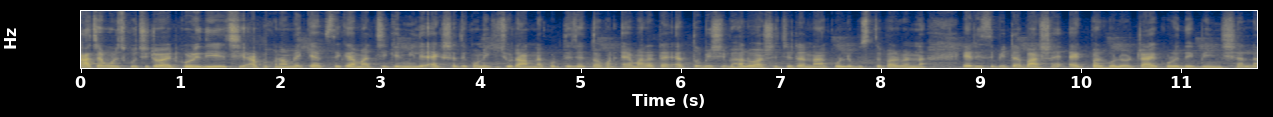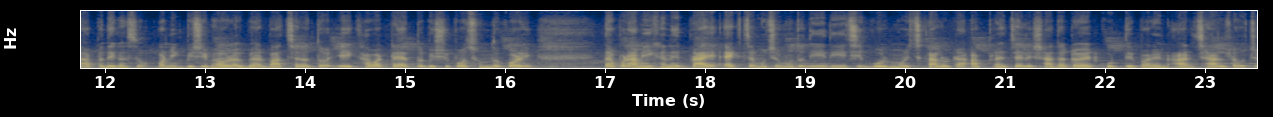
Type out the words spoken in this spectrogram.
কাঁচামরিচ কুচিটাও অ্যাড করে দিয়েছি। যখন আমরা ক্যাপসিকাম আর চিকেন মিলে একসাথে কোনো কিছু রান্না করতে যাই, তখন এমারাটা এত বেশি ভালো আসে যেটা না করলে বুঝতে পারবেন না। এই রেসিপিটা বাসায় একবার হলেও ট্রাই করে দেখবেন। ইনশাল্লাহ আপনাদের কাছে অনেক বেশি ভালো লাগবে। আর বাচ্চারা তো এই খাবারটা এত বেশি পছন্দ করে তারপর আমি এখানে প্রায় এক চামচের মতো দিয়ে দিয়েছি গোলমরিচ, কালোটা, আপনার চাইলে সাদাটাও অ্যাড করতে পারেন। আর ঝালটা হচ্ছে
